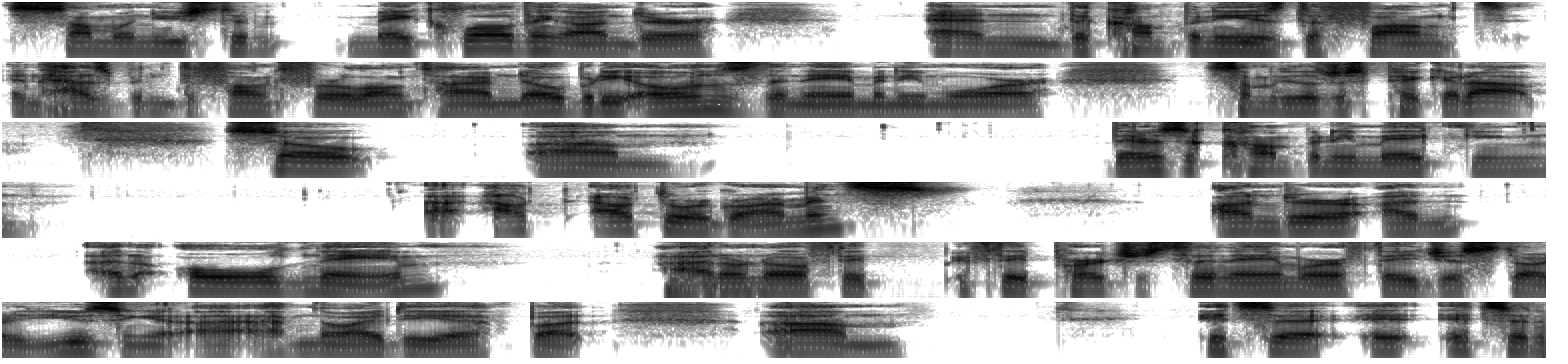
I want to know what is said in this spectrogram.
someone used to make clothing under and the company is defunct and has been defunct for a long time. Nobody owns the name anymore. Somebody will just pick it up. So um, there's a company making uh, out, outdoor garments under an, an old name I don't know if they if they purchased the name or if they just started using it. I have no idea, but um, it's a it, it's an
